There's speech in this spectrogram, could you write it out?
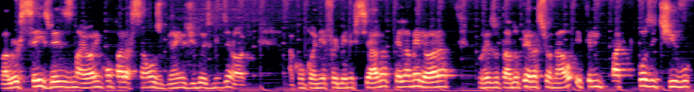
valor seis vezes maior em comparação aos ganhos de 2019. A companhia foi beneficiada pela melhora do resultado operacional e pelo impacto positivo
